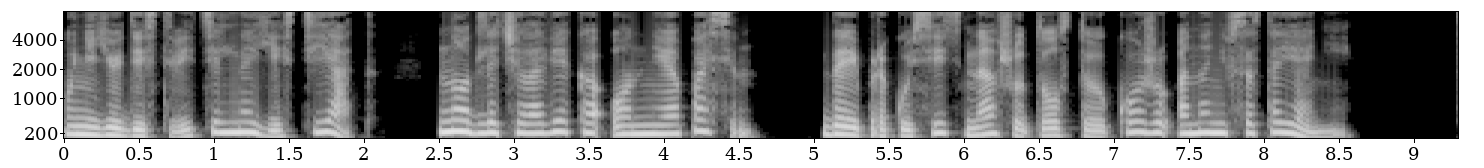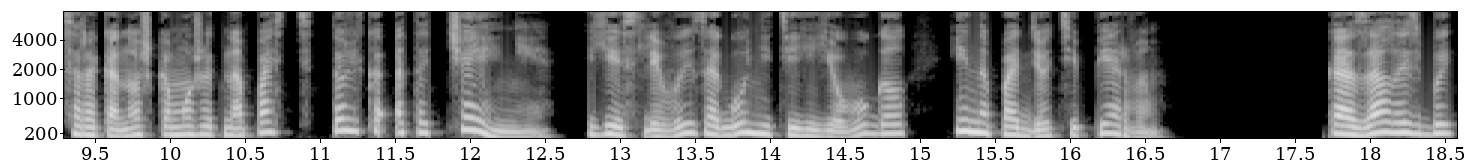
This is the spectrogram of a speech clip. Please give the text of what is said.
У нее действительно есть яд, но для человека он не опасен, да и прокусить нашу толстую кожу она не в состоянии. Сороконожка может напасть только от отчаяния, если вы загоните ее в угол и нападете первым. Казалось бы,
